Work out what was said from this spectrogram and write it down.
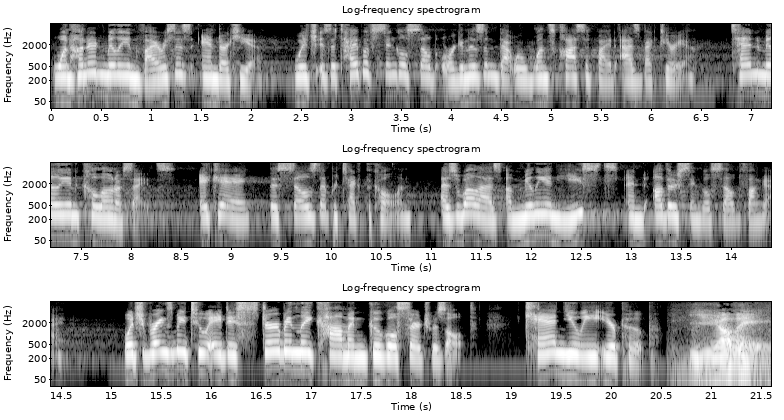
100 million viruses, and archaea, which is a type of single celled organism that were once classified as bacteria, 10 million colonocytes, aka the cells that protect the colon, as well as a million yeasts and other single celled fungi. Which brings me to a disturbingly common Google search result. Can you eat your poop? Yummy.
